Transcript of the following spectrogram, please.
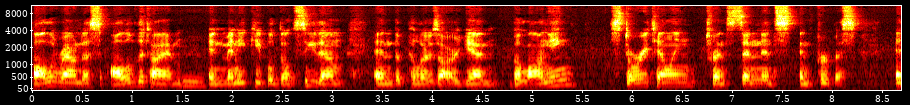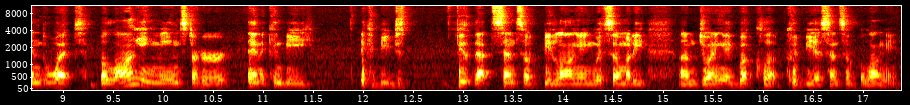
all around us all of the time, mm. and many people don't see them. And the pillars are again belonging, storytelling, transcendence, and purpose. And what belonging means to her, and it can be, it could be just feel that sense of belonging with somebody. Um, joining a book club could be a sense of belonging.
